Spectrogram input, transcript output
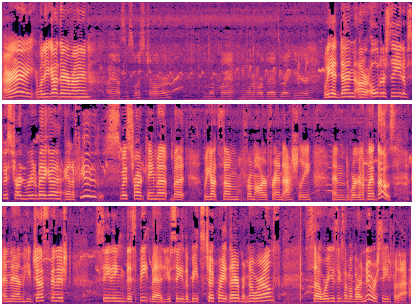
All right, what do you got there, Ryan? I have some Swiss chard. I'm gonna plant in one of our beds right here. We had done our older seed of Swiss chard and rutabaga, and a few Swiss chard came up, but we got some from our friend Ashley, and we're gonna plant those. And then he just finished seeding this beet bed. You see the beets took right there, but nowhere else. So we're using some of our newer seed for that.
